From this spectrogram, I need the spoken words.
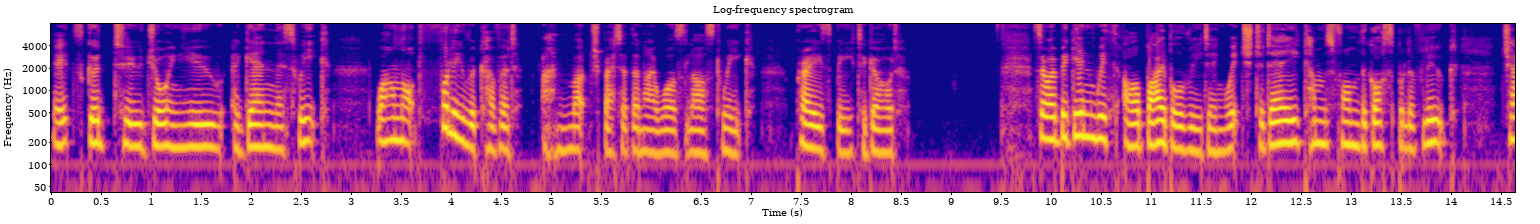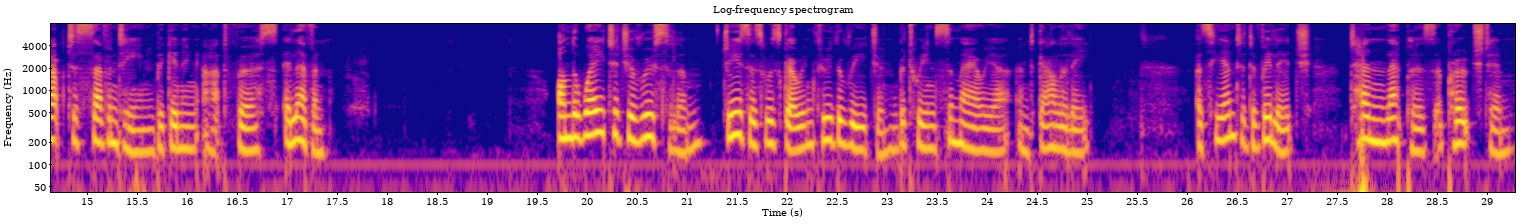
It's good to join you again this week. While not fully recovered, I'm much better than I was last week. Praise be to God. So I begin with our Bible reading, which today comes from the Gospel of Luke, chapter 17, beginning at verse 11. On the way to Jerusalem, Jesus was going through the region between Samaria and Galilee. As he entered a village, ten lepers approached him.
